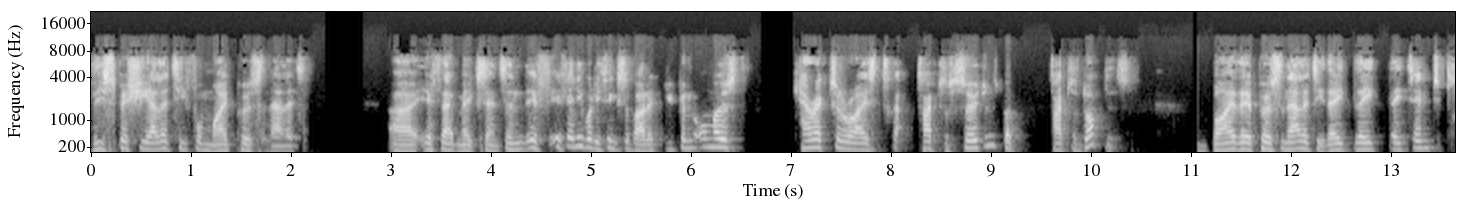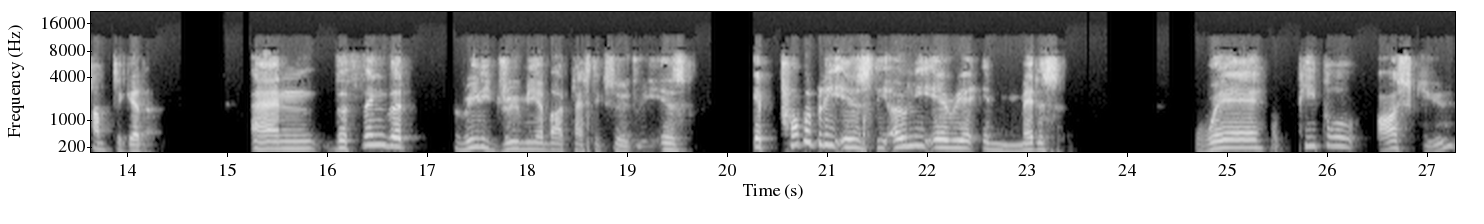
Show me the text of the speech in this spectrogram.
the speciality for my personality, uh, if that makes sense. And if, if anybody thinks about it, you can almost characterize t- types of surgeons, but types of doctors by their personality. They, they, they tend to clump together. And the thing that really drew me about plastic surgery is it probably is the only area in medicine where people ask you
